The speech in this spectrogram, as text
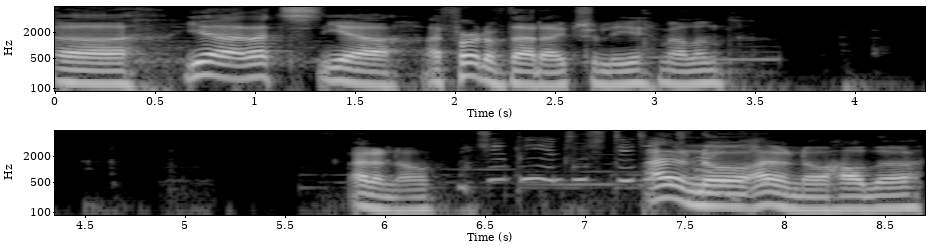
Uh, yeah, that's yeah. I've heard of that actually, Melon. I don't know. Would you be interested in I don't know. I don't know how the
